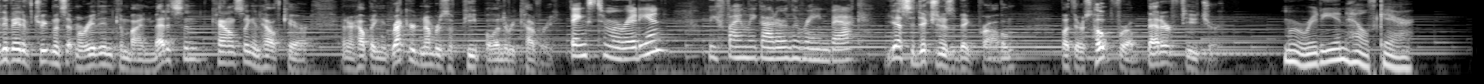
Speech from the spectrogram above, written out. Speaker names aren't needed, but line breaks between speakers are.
Innovative treatments at Meridian combine medicine, counseling, and healthcare and are helping record numbers of people into recovery.
Thanks to Meridian, we finally got our Lorraine back.
Yes, addiction is a big problem, but there's hope for a better future.
Meridian Healthcare.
